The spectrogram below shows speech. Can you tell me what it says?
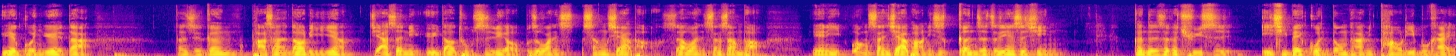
越滚越大，但是跟爬山的道理一样。假设你遇到土石流，不是往山下跑，是要往山上跑。因为你往山下跑，你是跟着这件事情，跟着这个趋势一起被滚动，它你逃离不开。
